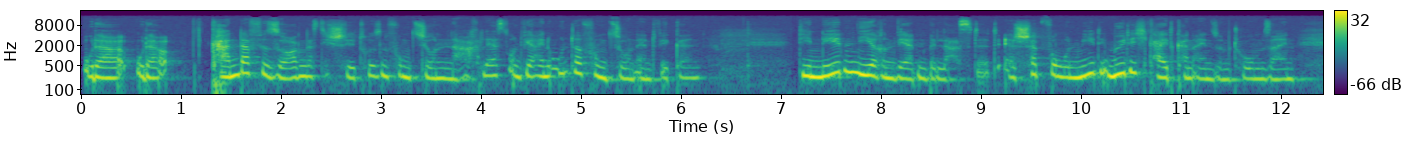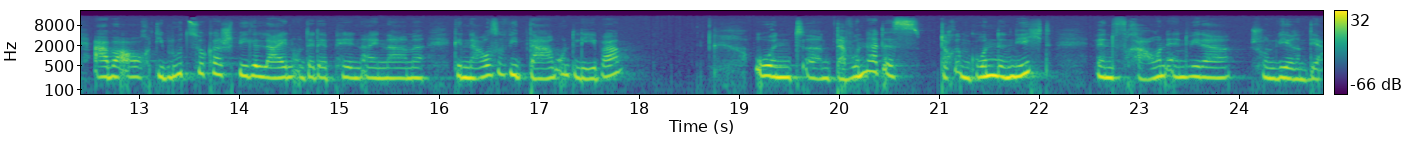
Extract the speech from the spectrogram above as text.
oder, oder kann dafür sorgen, dass die Schilddrüsenfunktion nachlässt und wir eine Unterfunktion entwickeln. Die Nebennieren werden belastet. Erschöpfung und Müdigkeit kann ein Symptom sein. Aber auch die Blutzuckerspiegel leiden unter der Pilleneinnahme, genauso wie Darm und Leber. Und äh, da wundert es doch im Grunde nicht, wenn Frauen entweder schon während der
